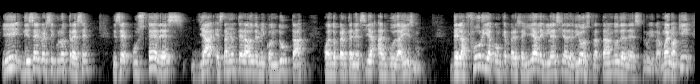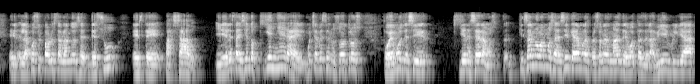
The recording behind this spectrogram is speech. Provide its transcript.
Y dice el versículo 13, dice, ustedes ya están enterados de mi conducta cuando pertenecía al judaísmo, de la furia con que perseguía a la iglesia de Dios tratando de destruirla. Bueno, aquí el, apóstol Pablo está hablando de, su este, pasado y él está diciendo quién era él. Muchas veces nosotros podemos decir, quiénes éramos. Quizás no vamos a decir que éramos las personas más devotas de la Biblia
